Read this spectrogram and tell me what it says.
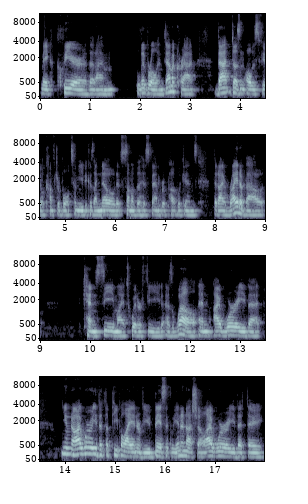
make clear that I'm liberal and Democrat, that doesn't always feel comfortable to me because I know that some of the Hispanic Republicans that I write about can see my Twitter feed as well. And I worry that, you know, I worry that the people I interviewed, basically, in a nutshell, I worry that they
